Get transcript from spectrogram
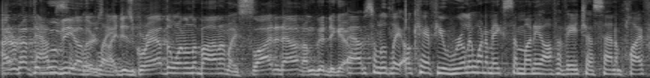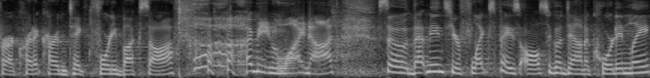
I don't have to move the others. I just grab the one on the bottom, I slide it out, I'm good to go. Absolutely. Okay, if you really want to make some money off of HSN, apply for our credit card and take 40 bucks off. I mean, why not? So that means your flex pays also go down accordingly.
